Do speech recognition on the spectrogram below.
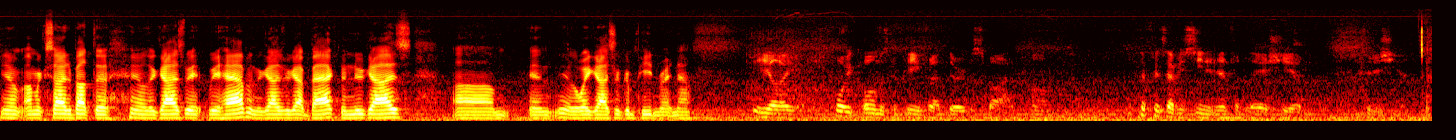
you know I'm excited about the you know the guys we, we have and the guys we got back, the new guys, um, and you know the way guys are competing right now. Eli, Corey Coleman is competing for that third spot. Um, what difference have you seen in him from last year to this year?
